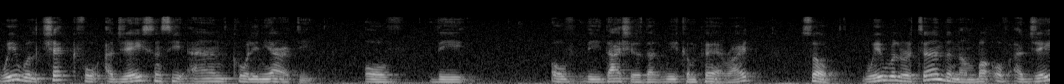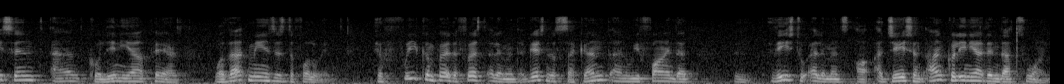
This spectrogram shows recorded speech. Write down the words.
we will check for adjacency and collinearity of the of the dashes that we compare right? So we will return the number of adjacent and collinear pairs. What that means is the following if we compare the first element against the second and we find that these two elements are adjacent and collinear, then that's 1.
